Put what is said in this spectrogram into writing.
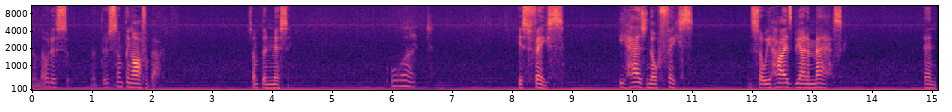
you'll notice that there's something off about him. Something missing. What? His face. He has no face. And so he hides behind a mask. And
